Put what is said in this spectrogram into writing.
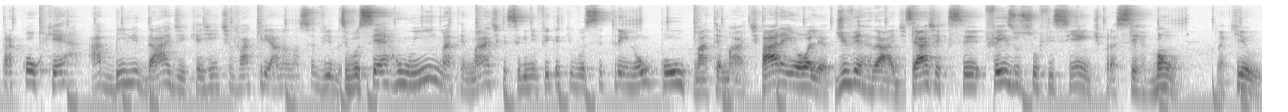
para qualquer habilidade que a gente vá criar na nossa vida. Se você é ruim em matemática, significa que você treinou pouco matemática. Para e olha, de verdade, você acha que você fez o suficiente para ser bom naquilo?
